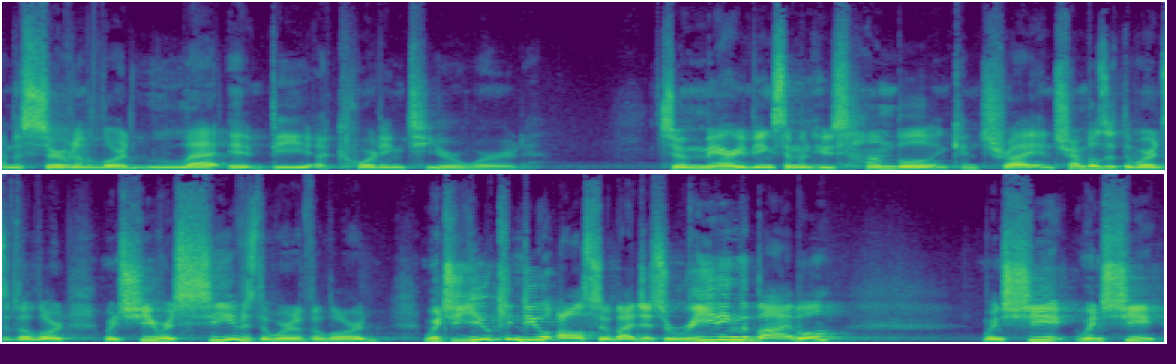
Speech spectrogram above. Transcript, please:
I'm the servant of the Lord. Let it be according to your word. So, Mary, being someone who's humble and contrite and trembles at the words of the Lord, when she receives the word of the Lord, which you can do also by just reading the Bible, when she, when she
